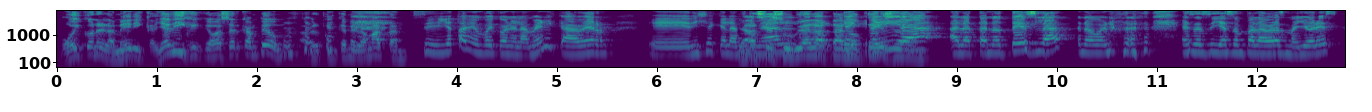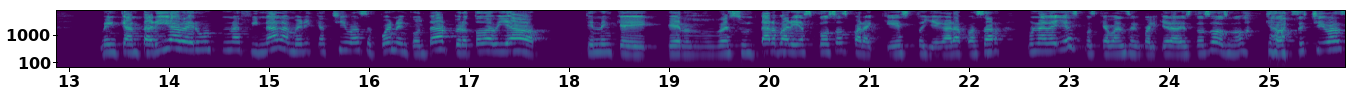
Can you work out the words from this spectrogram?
Voy con el América. Ya dije que va a ser campeón. A ver con qué me la matan. Sí, yo también voy con el América. A ver, eh, dije que la ya final se subió a la Tano a la Tano Tesla. No, bueno, esas sí ya son palabras mayores. Me encantaría ver una final América Chivas, se pueden encontrar, pero todavía tienen que, resultar varias cosas para que esto llegara a pasar. Una de ellas, pues que avance en cualquiera de estos dos, ¿no? Que avance Chivas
